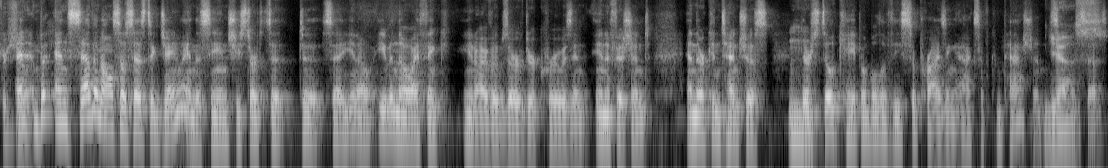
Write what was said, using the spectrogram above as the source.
for sure. And but and Seven also says to Janeway in the scene, she starts to to say, you know, even though I think you know I've observed your crew is in, inefficient and they're contentious, Mhm. they're still capable of these surprising acts of compassion. Yes. says.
